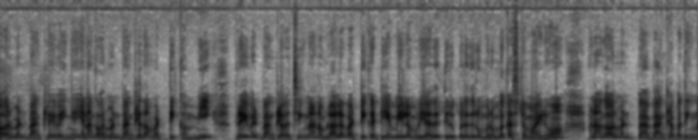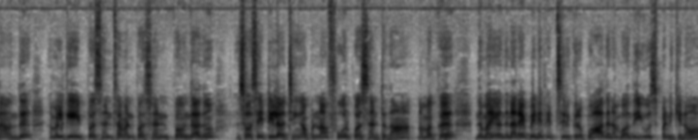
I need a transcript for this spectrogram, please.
கவர்மெண்ட் பேங்க்லேயே வைங்க. ஏன்னா கவர்மெண்ட் பேங்க்கில் தான் வட்டி கம்மி. ப்ரைவேட் பேங்க்கில் வச்சிங்கன்னா நம்மளால் வட்டி கட்டியே மீள முடியாது. திருப்புறது ரொம்ப ரொம்ப கஷ்டமாயிடும். ஆனால் கவர்மெண்ட் பேங்க்கில் பார்த்தீங்கன்னா வந்து நம்மளுக்கு எயிட் பர்சன்ட் செவன் பர்சன்ட் இப்போ வந்து அதுவும் சொசைட்டியில் வச்சிங்க அப்படின்னா ஃபோர் பர்சன்ட் தான் நமக்கு. இந்த மாதிரி வந்து நிறைய பெனிஃபிட்ஸ் இருக்கிறப்போ அதை நம்ம வந்து யூஸ் பண்ணிக்கணும்.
